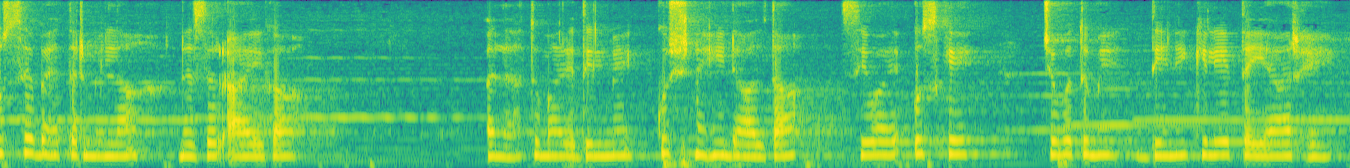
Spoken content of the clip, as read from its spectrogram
उससे बेहतर मिलना नज़र आएगा। अल्लाह तुम्हारे दिल में कुछ नहीं डालता सिवाय उसके, जो वह तुम्हें देने के लिए तैयार है।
